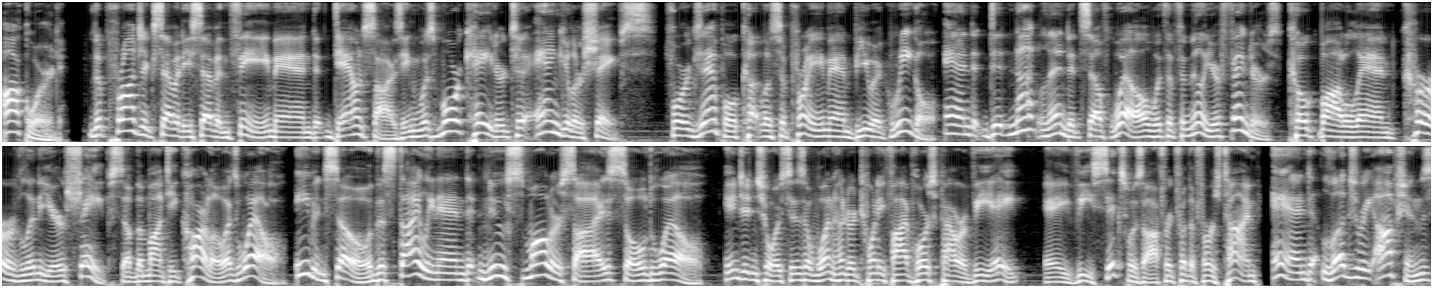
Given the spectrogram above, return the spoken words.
awkward. The Project 77 theme and downsizing was more catered to angular shapes, for example, Cutlass Supreme and Buick Regal, and did not lend itself well with the familiar fenders, Coke bottle, and curved linear shapes of the Monte Carlo as well. Even so, the styling and new smaller size sold well. Engine choices a 125 horsepower V8, a V6 was offered for the first time, and luxury options,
